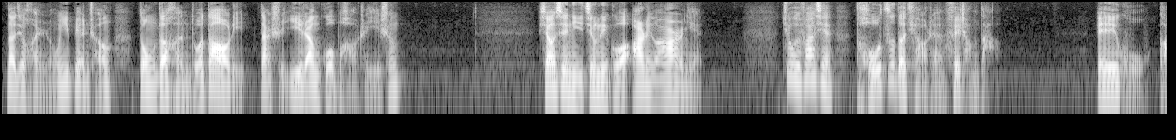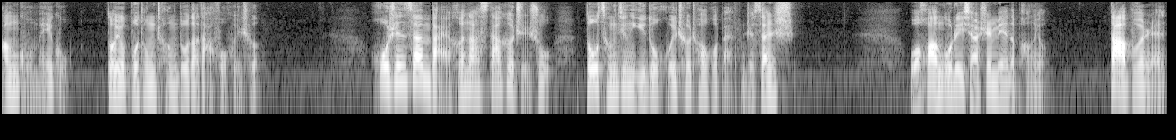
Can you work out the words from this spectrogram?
那就很容易变成懂得很多道理，但是依然过不好这一生。相信你经历过2022年，就会发现投资的挑战非常大。A 股、港股、美股都有不同程度的大幅回撤，沪深三百和纳斯达克指数都曾经一度回撤超过百分之三十。我环顾了一下身边的朋友。大部分人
